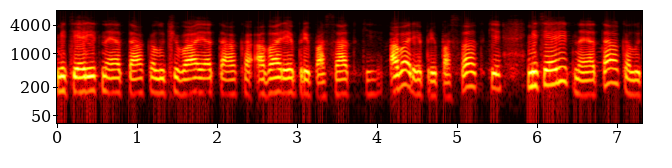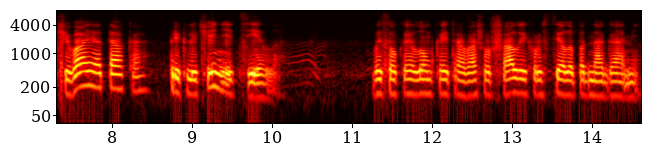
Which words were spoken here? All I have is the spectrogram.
Метеоритная атака, лучевая атака, авария при посадке, авария при посадке, метеоритная атака, лучевая атака, приключение тела. Высокая ломкая трава шуршала и хрустела под ногами.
